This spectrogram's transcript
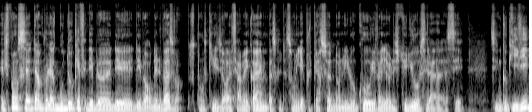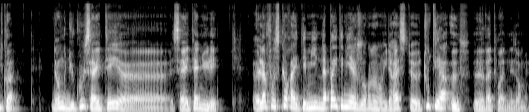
Et je pense que ça a été un peu la goutte d'eau qui a fait déborder le vase. je pense qu'ils les auraient fermés quand même, parce que de toute façon, il n'y a plus personne dans les locaux, dans les studios, c'est, une coquille vide, quoi. Donc, du coup, ça a été, euh, annulé. Euh, L'infoscore n'a pas été mis à jour, non, il reste, euh, tout est à eux, euh, Vatoine, désormais.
